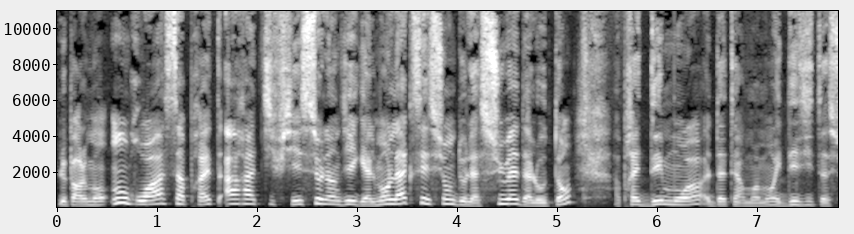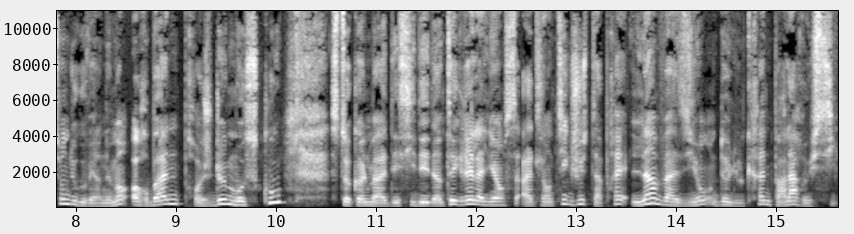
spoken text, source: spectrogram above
le Parlement hongrois s'apprête à ratifier ce lundi également l'accession de la Suède à l'OTAN après des mois d'atermoiement et d'hésitation du gouvernement Orban proche de Moscou. Stockholm a décidé d'intégrer l'Alliance Atlantique juste après l'invasion de l'Ukraine par la Russie.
